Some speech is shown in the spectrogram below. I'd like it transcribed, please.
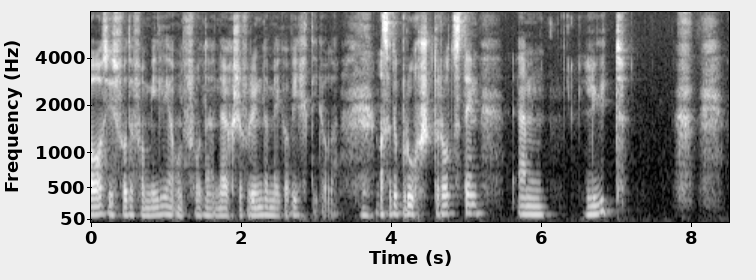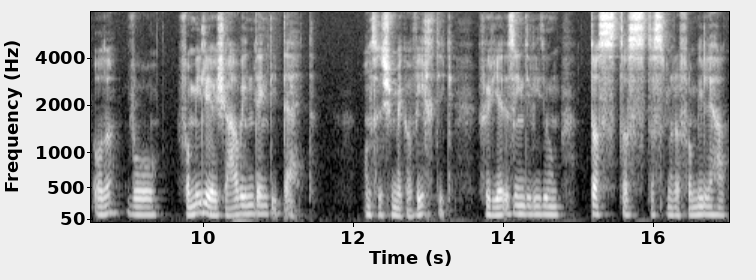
Basis von der Familie und von den nächsten Freunden mega wichtig, oder? Also du brauchst trotzdem ähm, Leute, oder? Wo Familie ist ja auch Identität. Und es ist mega wichtig für jedes Individuum, dass, dass, dass man eine Familie hat,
